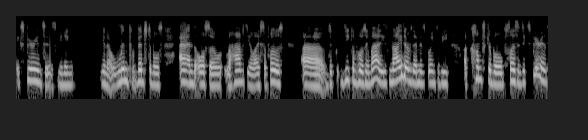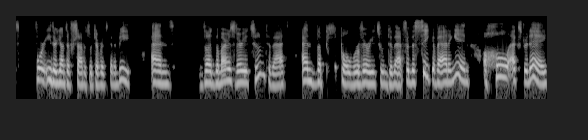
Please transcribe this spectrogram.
experiences, meaning, you know, limp vegetables and also lahavdil, I suppose, uh, de- decomposing bodies. Neither of them is going to be a comfortable, pleasant experience for either Yontif Shabbos, whichever it's going to be. And the Gemara is very attuned to that. And the people were very attuned to that for the sake of adding in a whole extra day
